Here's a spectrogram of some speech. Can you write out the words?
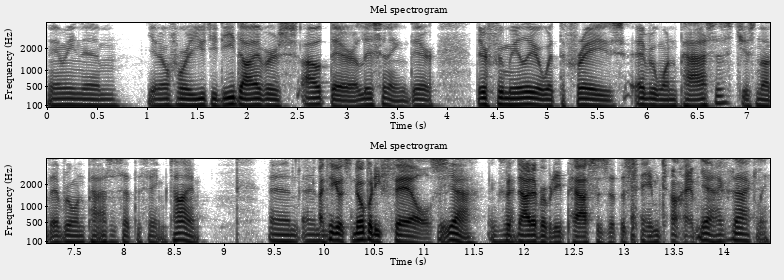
I mean, um, you know, for UTD divers out there listening, they're they're familiar with the phrase "everyone passes," just not everyone passes at the same time. And, and I think it's nobody fails. Yeah, exactly. But not everybody passes at the same time. Yeah, exactly.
